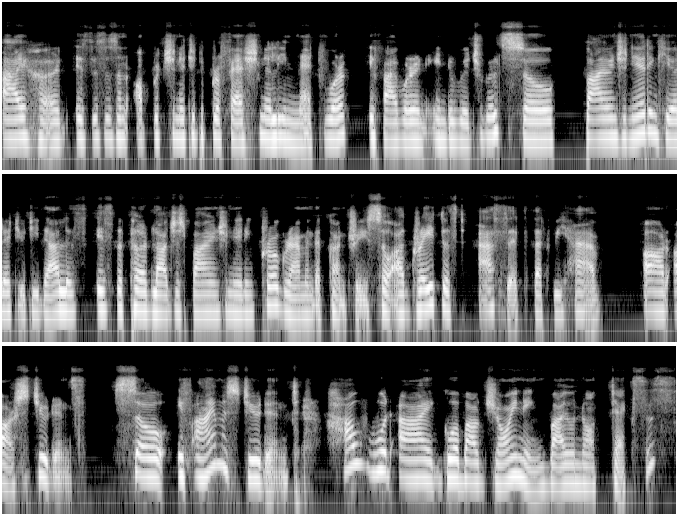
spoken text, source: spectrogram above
I heard is this is an opportunity to professionally network if I were an individual. So bioengineering here at UT Dallas is the third largest bioengineering program in the country. So our greatest asset that we have are our students. So if I'm a student, how would I go about joining BioNorth Texas?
